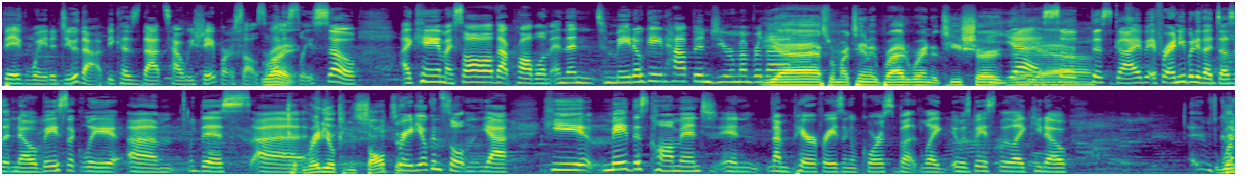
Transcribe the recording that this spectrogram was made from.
big way to do that because that's how we shape ourselves Right. honestly so i came i saw that problem and then tomato gate happened do you remember that Yes, with Martina McBride wearing a T-shirt. Yes. Yeah. So this guy, for anybody that doesn't know, basically, um, this uh, radio consultant. radio consultant, yeah, he made this comment in. I'm paraphrasing, of course, but like it was basically like you know. Women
